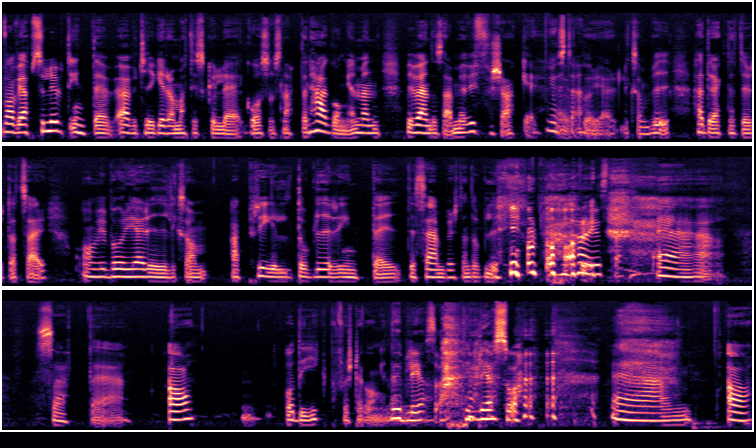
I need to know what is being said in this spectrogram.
var vi absolut inte övertygade om att det skulle gå så snabbt den här gången. Men vi var ändå så här, men vi försöker. Just Eh. Börjar, liksom, vi hade räknat ut att så här, om vi börjar i liksom, april, då blir det inte i december utan då blir det i Ja, januari. eh, så att, eh, ja. Och det gick på första gången. Det blev så. Det blev så. Ehm, ja,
